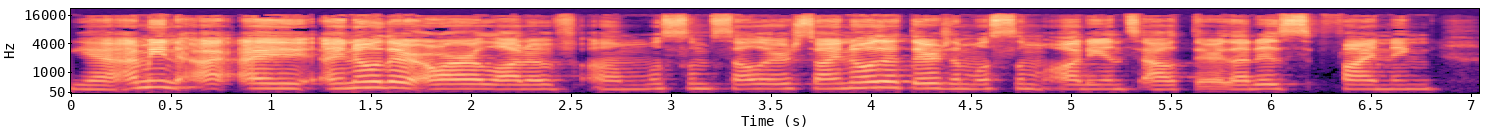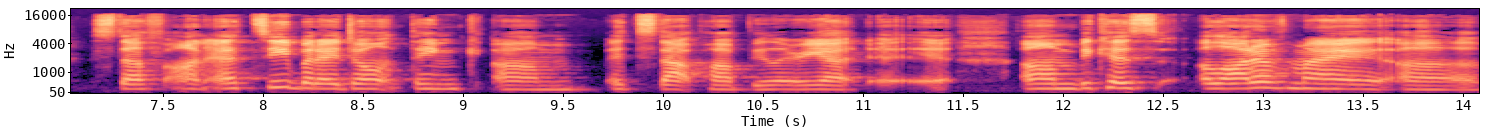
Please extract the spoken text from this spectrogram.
Yeah, I mean, I, I, I know there are a lot of um, Muslim sellers, so I know that there's a Muslim audience out there that is finding stuff on Etsy, but I don't think um, it's that popular yet. Eh, eh, um, because a lot of my uh,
